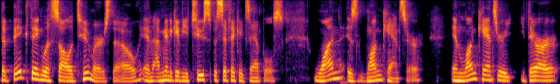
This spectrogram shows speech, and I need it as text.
The big thing with solid tumors, though, and I'm going to give you two specific examples. One is lung cancer. In lung cancer, there are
